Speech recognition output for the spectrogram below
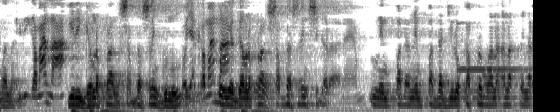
mana? Diri mana? Kiri diri perang sabda sering gunung. Oh, ya, perang sabda sering segara nem pada nem pada jiloka permana anak menak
